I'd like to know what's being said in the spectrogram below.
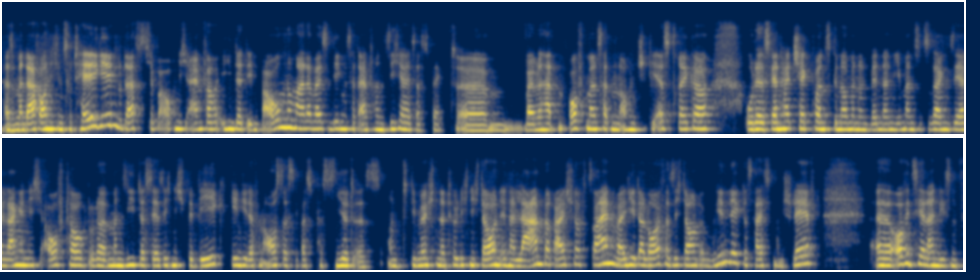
Also man darf auch nicht ins Hotel gehen, du darfst dich aber auch nicht einfach hinter dem Baum normalerweise legen. Das hat einfach einen Sicherheitsaspekt, ähm, weil man hat oftmals hat man auch einen GPS-Tracker oder es werden halt Checkpoints genommen und wenn dann jemand sozusagen sehr lange nicht auftaucht oder man sieht, dass er sich nicht bewegt, gehen die davon aus, dass was passiert ist. Und die möchten natürlich nicht dauernd in Alarmbereitschaft sein, weil jeder Läufer sich dauernd irgendwo hinlegt. Das heißt, man schläft. Äh, offiziell an diesen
